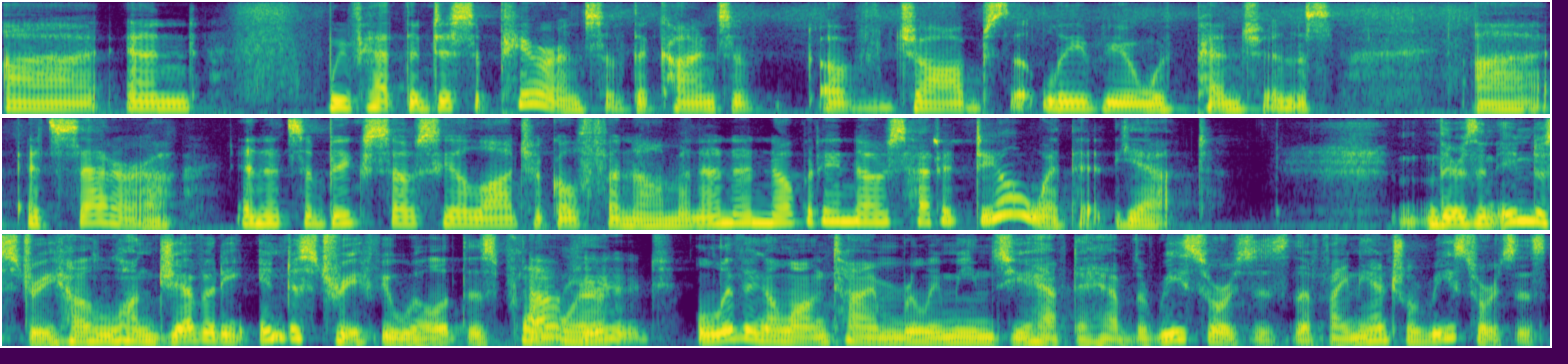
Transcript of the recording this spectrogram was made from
Uh, and we've had the disappearance of the kinds of, of jobs that leave you with pensions, uh, etc. And it's a big sociological phenomenon, and nobody knows how to deal with it yet there's an industry, a longevity industry, if you will, at this point, oh, where huge. living a long time really means you have to have the resources, the financial resources,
